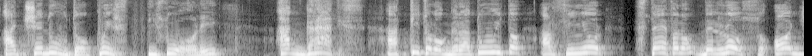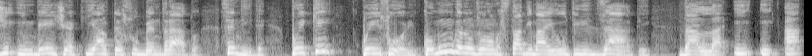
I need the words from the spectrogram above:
ha ceduto questi suoli a gratis, a titolo gratuito al signor Stefano Del Rosso, oggi invece a chi altro è subentrato. Sentite, poiché quei suoli comunque non sono stati mai utilizzati dalla IIA,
